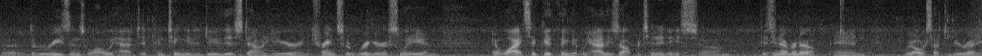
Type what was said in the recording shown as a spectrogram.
the, the reasons why we have to continue to do this down here and train so rigorously and, and why it's a good thing that we have these opportunities because um, you never know. And we always have to be ready.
